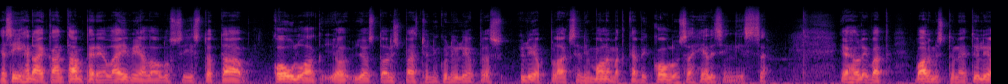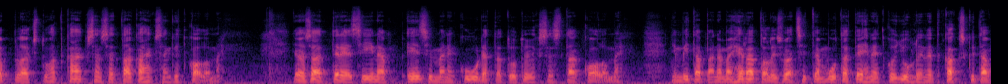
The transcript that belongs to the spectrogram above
Ja siihen aikaan Tampereella ei vielä ollut siis tota, koulua, josta olisi päästy niin kuin ylioppilas, ylioppilaaksi, eli molemmat kävi koulunsa Helsingissä. Ja he olivat valmistuneet ylioppilaaksi 1883. Ja jos ajattelee siinä ensimmäinen 1903, niin mitäpä nämä herrat olisivat sitten muuta tehneet kuin juhlineet 20,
